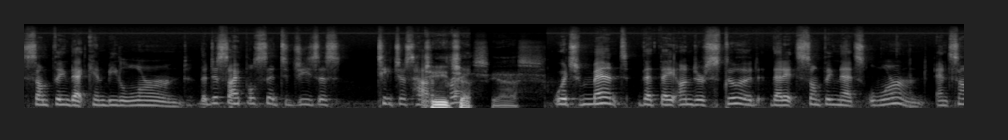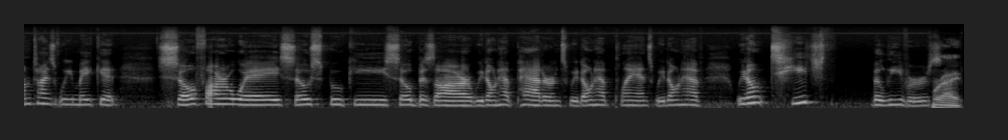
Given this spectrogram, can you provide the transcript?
something that can be learned. The disciples said to Jesus, Teach us how to pray. Us, yes, which meant that they understood that it's something that's learned. And sometimes we make it so far away, so spooky, so bizarre. We don't have patterns, we don't have plans, we don't have we don't teach believers right,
